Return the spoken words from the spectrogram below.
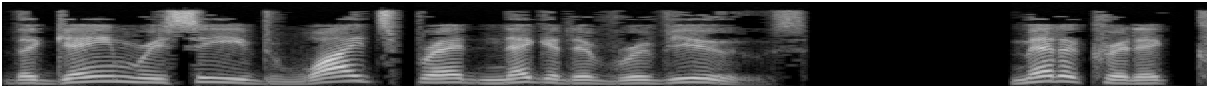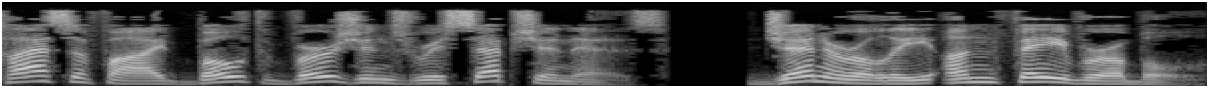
the game received widespread negative reviews. Metacritic classified both versions' reception as generally unfavorable.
